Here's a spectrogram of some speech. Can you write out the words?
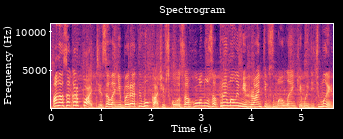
А на Закарпатті зелені берети Мукачівського загону затримали мігрантів з маленькими дітьми.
